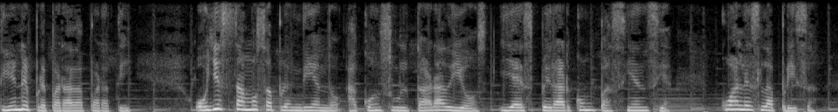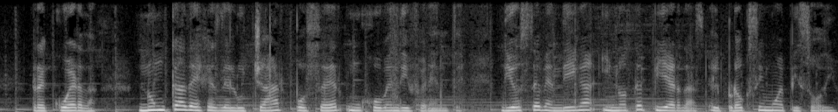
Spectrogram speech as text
tiene preparada para ti. Hoy estamos aprendiendo a consultar a Dios y a esperar con paciencia. ¿Cuál es la prisa? Recuerda, nunca dejes de luchar por ser un joven diferente. Dios te bendiga y no te pierdas el próximo episodio.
